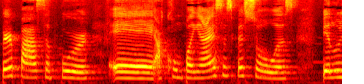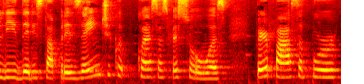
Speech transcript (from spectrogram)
perpassa por é, acompanhar essas pessoas, pelo líder estar presente com essas pessoas, perpassa por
